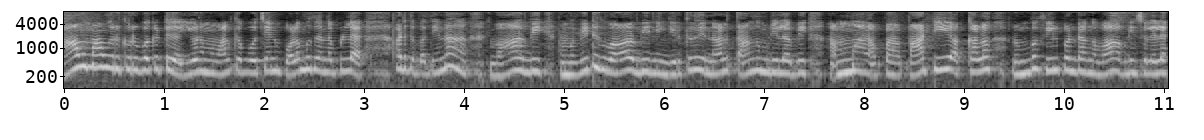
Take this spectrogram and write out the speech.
பாவமாகவும் இருக்கிற பக்கத்து ஐயோ நம்ம வாழ்க்கை போச்சேன்னு புலம்புது அந்த பிள்ளை. அடுத்து பார்த்தீங்கன்னா வா அபி நம்ம வீட்டுக்கு வா அபி. நீங்கள் இருக்கிறது என்னால் தாங்க முடியல அபி. அம்மா அப்பா பாட்டி அக்காலாம் ரொம்ப ஃபீல் பண்ணுறாங்க வா அப்படின்னு சொல்லல.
